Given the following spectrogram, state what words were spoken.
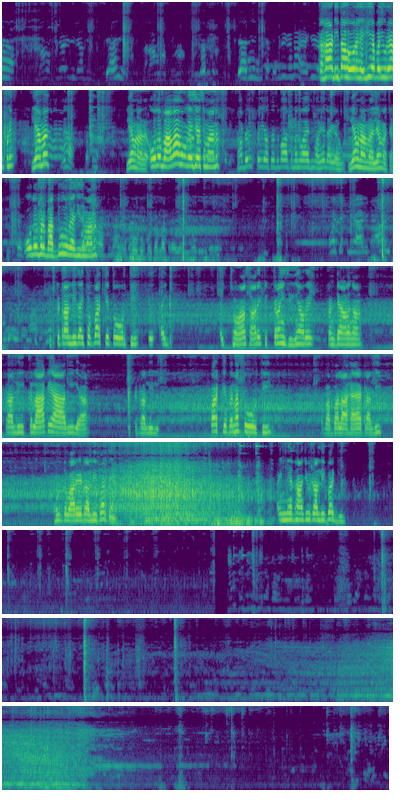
ਕਹਾੜੀ ਤਾਂ ਹੋਰ ਹੈਗੀ ਆ ਬਾਈ ਉਰੇ ਆਪਣੇ। ਲਿਆਵਾਂ? ਲਿਆਉਣਾ ਮੈਂ। ਉਦੋਂ ਵਾਵਾ ਹੋ ਗਏ ਸੀ ਸਮਾਨ। ਹਾਂ ਬਈ ਪਈ ਉੱਥੇ ਸਵਾਤ ਤੇ ਮੈਨੂੰ ਆਇਆ ਸੀ ਮੈਂ ਇਹ ਲੈ ਗਿਆ ਹੂੰ ਲਿਆਉਣਾ ਮੈਂ ਲਿਆਉਣਾ ਚੱਕ। ਉਦੋਂ ਫਿਰ ਵਾਧੂ ਹੋ ਗਿਆ ਸੀ ਸਮਾਨ। ਇੱਕ ਟਰਾਲੀ ਤਾਂ ਇੱਥੋਂ ਭਰ ਕੇ ਤੋਰਤੀ। ਇਹ ਇ- ਇੱਥੋਂ ਆ ਸਾਰੇ ਕਿੱਕਰਾਂ ਹੀ ਸੀਗੀਆਂ ਉਰੇ, ਕੰਡਿਆਂ ਵਾਲੀਆਂ। ਟਰਾਲੀ ਇੱਕ ਲਾ ਕੇ ਆ ਵੀ ਗਿਆ। ਇੱਕ ਟਰਾਲੀ ਭਰ ਕੇ ਪਹਿਲਾਂ ਤੋਰਤੀ। ਬਾਬਾ ਲਾ ਹੈ ਟਰਾਲੀ। ਹੁਣ ਦੁਬਾਰੇ ਟਰਾਲੀ ਭਰਦੇ ਆ। ਇੰਨੇ ਥਾਂ 'ਚ ਵੀ ਟਰਾਲੀ ਭਰ ਗਈ।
